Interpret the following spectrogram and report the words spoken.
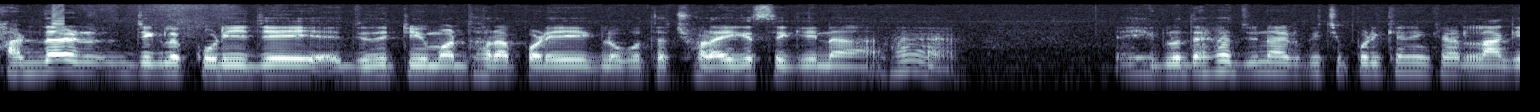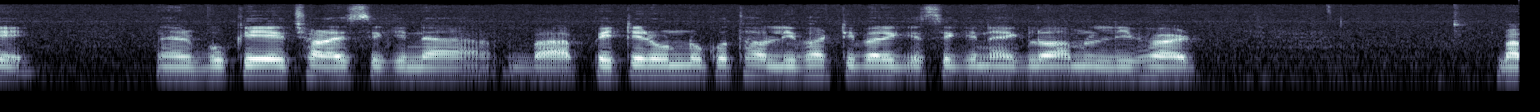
ফার্দার যেগুলো করি যে যদি টিউমার ধরা পড়ে, এগুলো কোথাও ছড়াই গেছে কি না হ্যাঁ। এইগুলো দেখার জন্য আর কিছু পরীক্ষা নিরীক্ষা লাগে। বুকে ছড়াইছে কি না বা পেটের অন্য কোথাও লিভার টিভারে গেছে কি না এগুলো আমরা লিভার বা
